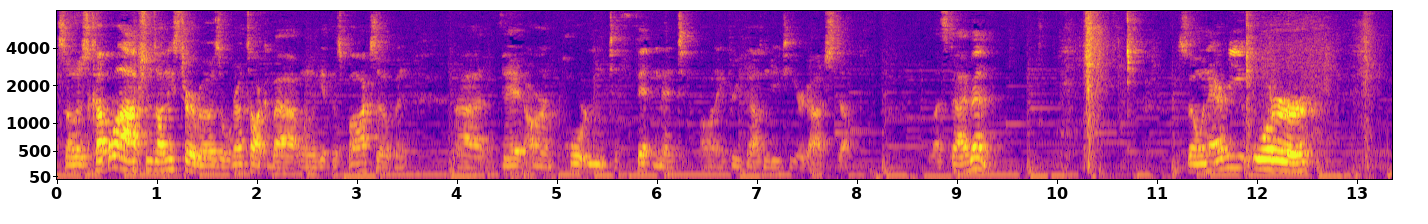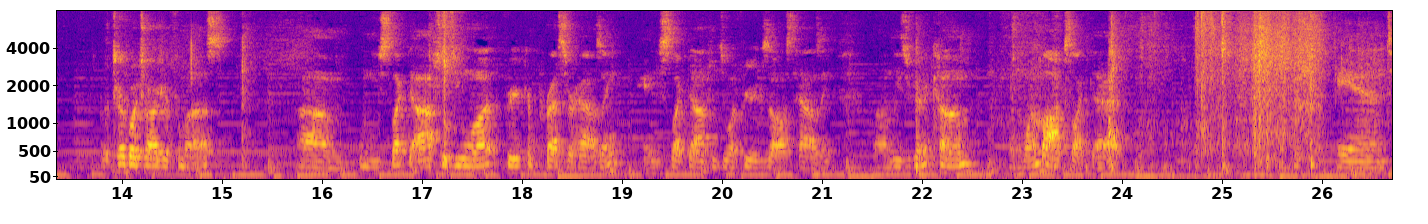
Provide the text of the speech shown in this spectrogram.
So there's a couple of options on these turbos that we're going to talk about when we get this box open uh, that are important to fitment on a 3000 GT or Dodge Stealth. Let's dive in. So whenever you order a turbocharger from us, um, when you select the options you want for your compressor housing and you select the options you want for your exhaust housing, um, these are going to come in one box like that. And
